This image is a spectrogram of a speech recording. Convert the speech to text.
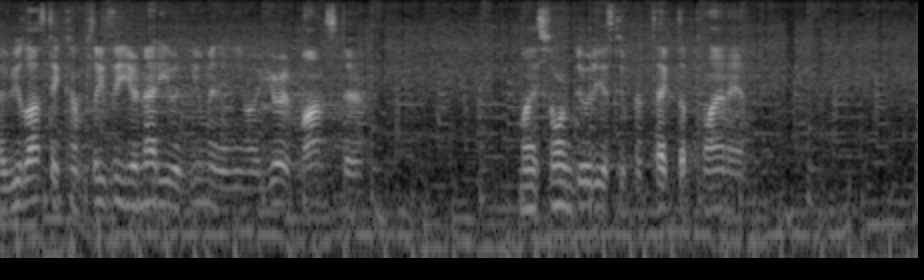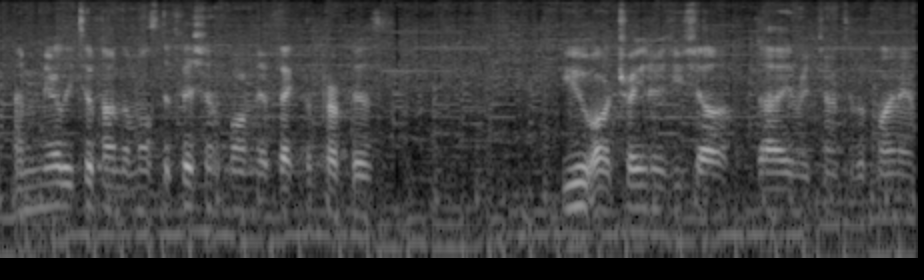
Have you lost it completely? You're not even human anymore. You're a monster. My sworn duty is to protect the planet. I merely took on the most efficient form to effect the purpose. You are traitors. You shall die and return to the planet.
